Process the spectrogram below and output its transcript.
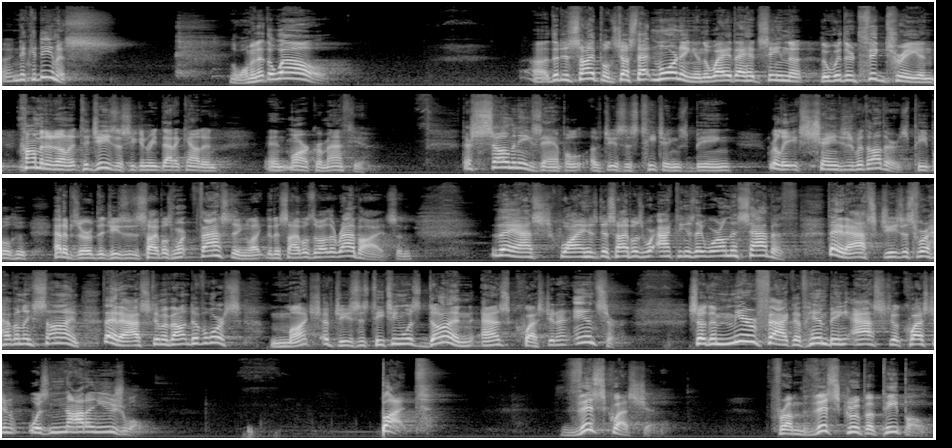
uh, Nicodemus, the woman at the well, uh, the disciples just that morning in the way they had seen the, the withered fig tree and commented on it to Jesus. You can read that account in, in Mark or Matthew. There's so many examples of Jesus' teachings being really exchanges with others, people who had observed that Jesus' disciples weren't fasting like the disciples of other rabbis. And they asked why his disciples were acting as they were on the Sabbath. They had asked Jesus for a heavenly sign. They had asked him about divorce. Much of Jesus' teaching was done as question and answer. So the mere fact of him being asked a question was not unusual. But this question from this group of people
